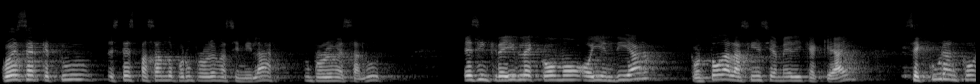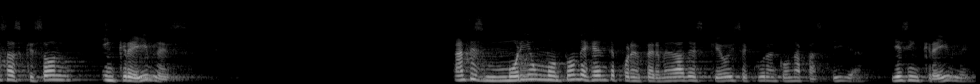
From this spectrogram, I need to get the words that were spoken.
puede ser que tú estés pasando por un problema similar, un problema de salud. Es increíble cómo hoy en día, con toda la ciencia médica que hay, se curan cosas que son increíbles. Antes moría un montón de gente por enfermedades que hoy se curan con una pastilla. Y es increíble.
